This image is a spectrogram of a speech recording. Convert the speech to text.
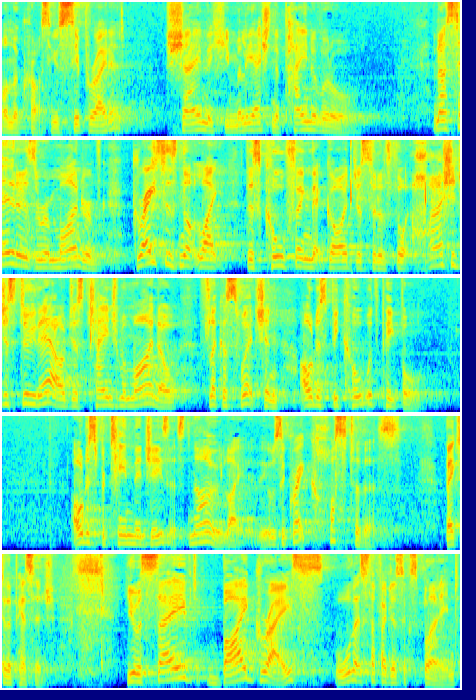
on the cross. He was separated, shame, the humiliation, the pain of it all. And I say that as a reminder of grace is not like this cool thing that God just sort of thought, oh, I should just do that. I'll just change my mind. I'll flick a switch and I'll just be cool with people. I'll just pretend they're Jesus. No, like there was a great cost to this. Back to the passage. You are saved by grace, all that stuff I just explained,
